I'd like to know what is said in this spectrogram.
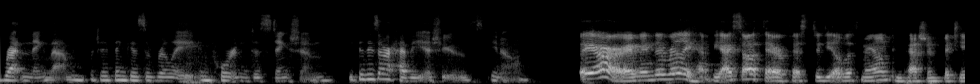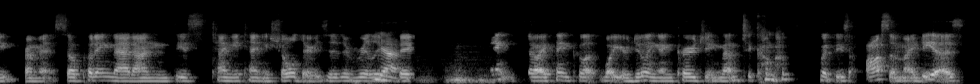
threatening them which i think is a really important distinction because these are heavy issues you know They are. I mean, they're really heavy. I saw a therapist to deal with my own compassion fatigue from it. So putting that on these tiny, tiny shoulders is a really Yeah. big thing. So I think what what you're doing, encouraging them to come up with these awesome ideas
